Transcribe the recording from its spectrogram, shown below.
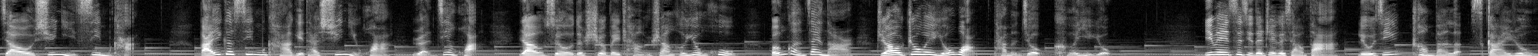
叫虚拟 SIM 卡，把一个 SIM 卡给它虚拟化、软件化，让所有的设备厂商和用户，甭管在哪儿，只要周围有网，他们就可以用。因为自己的这个想法，刘晶创办了 Skyroom。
